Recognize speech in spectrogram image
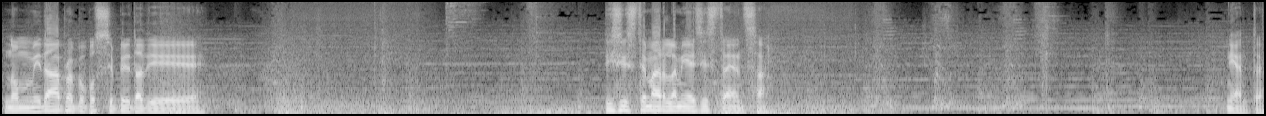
Non mi dà proprio possibilità di... Di sistemare la mia esistenza. Niente.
